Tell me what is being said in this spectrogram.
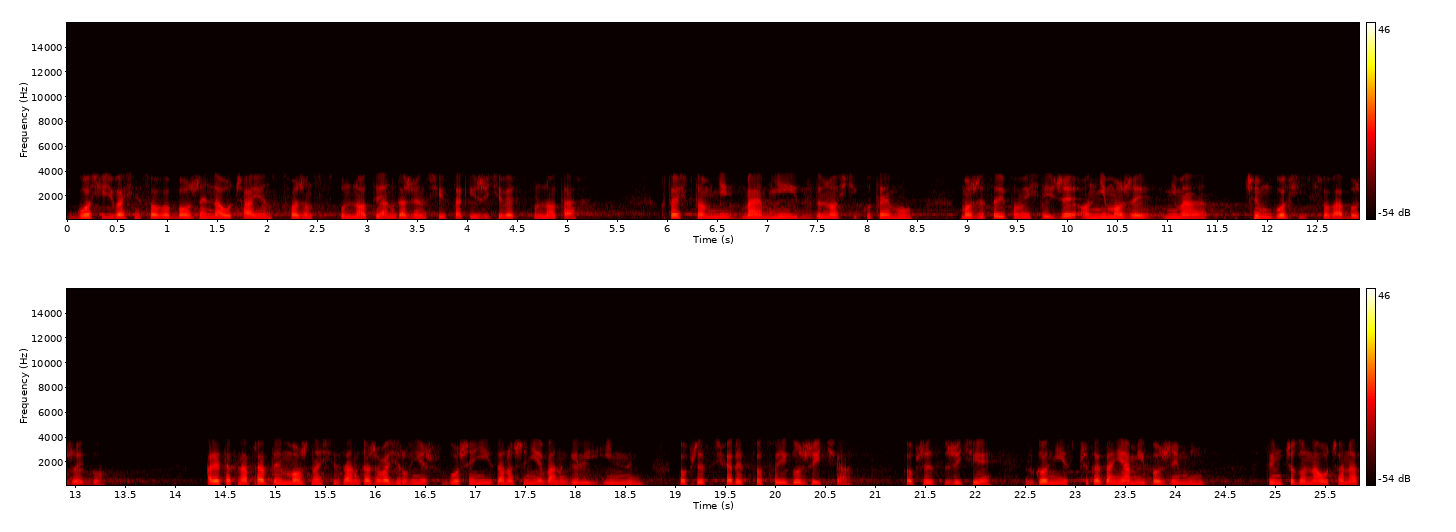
głosić właśnie Słowo Boże, nauczając, tworząc wspólnoty, angażując się w takie życie we wspólnotach. Ktoś, kto ma mniej zdolności ku temu, może sobie pomyśleć, że on nie może, nie ma czym głosić Słowa Bożego ale tak naprawdę można się zaangażować również w głoszenie i zanoszenie Ewangelii innym poprzez świadectwo swojego życia, poprzez życie zgodnie z przykazaniami Bożymi, z tym, czego naucza nas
